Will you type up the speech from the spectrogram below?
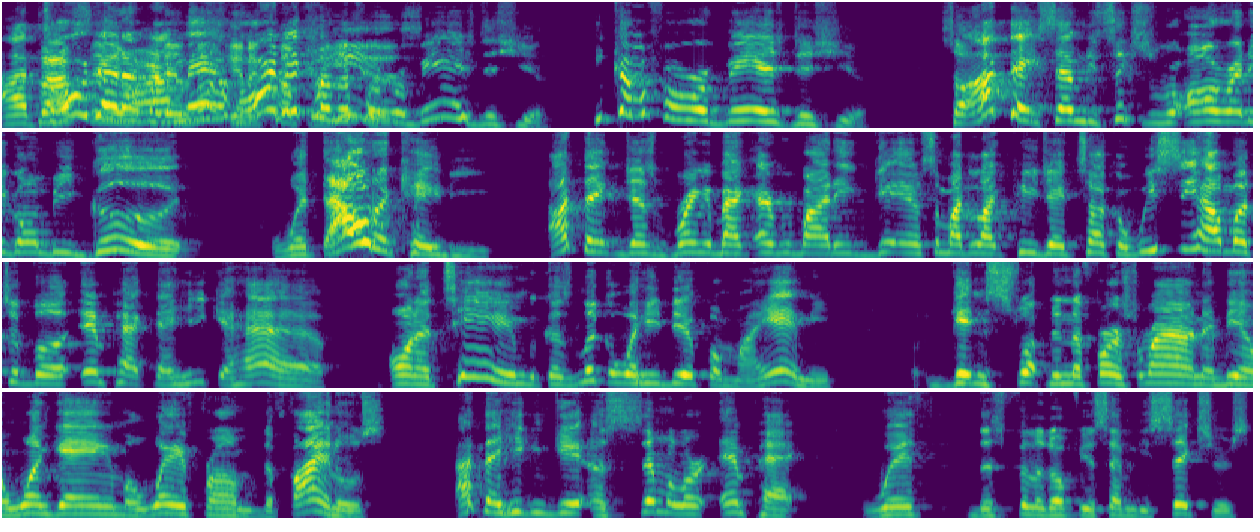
I told y'all that my man look in a Harden coming for revenge this year. He coming for revenge this year. So I think 76ers were already gonna be good without a KD. I think just bringing back everybody, getting somebody like PJ Tucker. We see how much of an impact that he can have on a team because look at what he did for Miami, getting swept in the first round and being one game away from the finals. I think he can get a similar impact with the Philadelphia 76ers.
